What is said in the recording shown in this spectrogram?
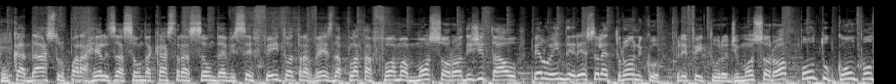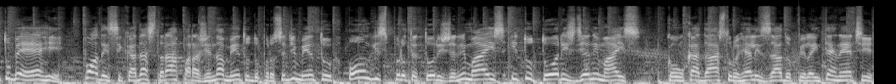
O cadastro para a realização da castração deve ser feito através da plataforma Mossoró Digital, pelo endereço eletrônico prefeiturademossoró.com.br. Podem se cadastrar para agendamento do procedimento ONGs protetores de animais e tutores de animais. Com o cadastro realizado pela internet,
